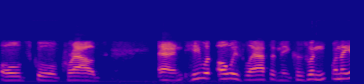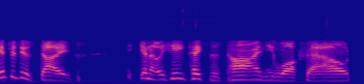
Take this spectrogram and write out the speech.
old school crowds. And he would always laugh at me because when when they introduced Dice, you know, he takes his time, he walks out,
